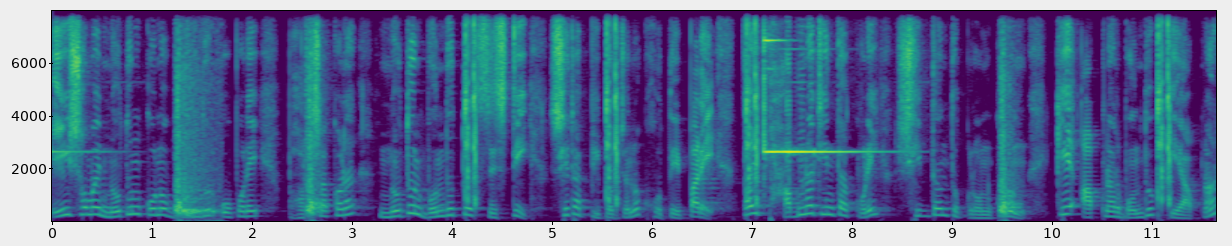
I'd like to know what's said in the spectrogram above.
এই সময় নতুন কোনো বন্ধুর উপরে ভরসা করা, নতুন বন্ধুত্ব সৃষ্টি, সেটা বিপজ্জনক হতে পারে। তাই ভাবনা চিন্তা করে সিদ্ধান্ত গ্রহণ করুন, কে আপনার বন্ধু, কে আপনার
